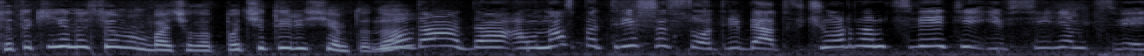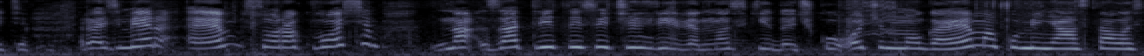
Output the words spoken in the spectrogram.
Це такі я на сьомому бачила, по 4 з чим-то, да? Ну да, да. А у нас по 3600, ребят, в черном цвете и в синем цвете. Размер М48 на, за 3000 гривен на скидочку. Очень много эмок у меня осталось.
